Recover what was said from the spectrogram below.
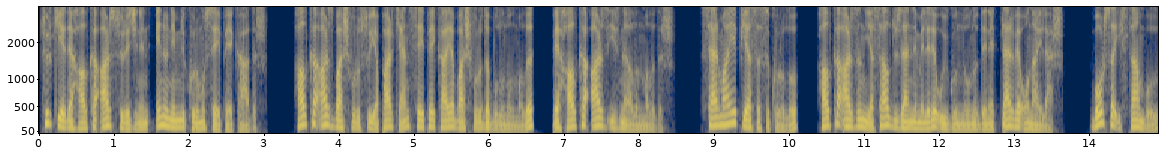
Türkiye'de halka arz sürecinin en önemli kurumu SPK'dır. Halka arz başvurusu yaparken SPK'ya başvuruda bulunulmalı ve halka arz izni alınmalıdır. Sermaye Piyasası Kurulu, halka arzın yasal düzenlemelere uygunluğunu denetler ve onaylar. Borsa İstanbul,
